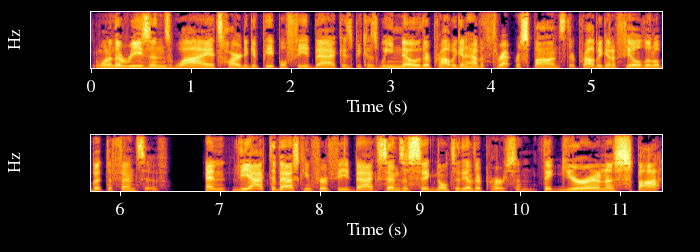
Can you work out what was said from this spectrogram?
One of the reasons why it's hard to give people feedback is because we know they're probably going to have a threat response. They're probably going to feel a little bit defensive. And the act of asking for feedback sends a signal to the other person that you're in a spot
